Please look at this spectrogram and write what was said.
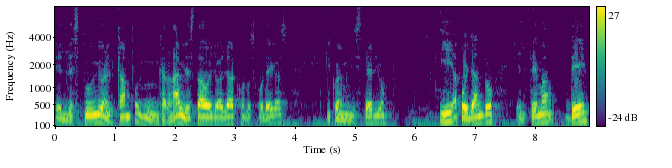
el estudio en el campo, en Caranavi, he estado yo allá con los colegas y con el ministerio, y apoyando el tema de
